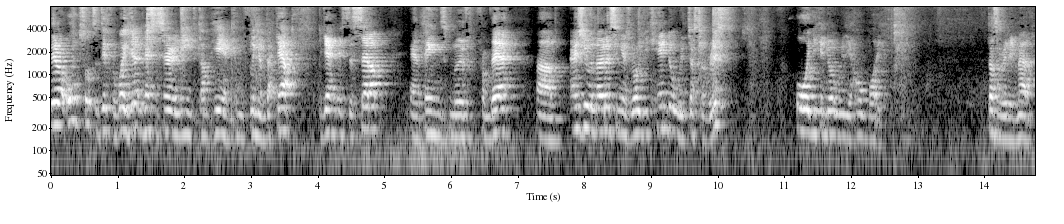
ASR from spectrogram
there are all sorts of different ways. You don't necessarily need to come here and come fling them back out. Again, it's the setup and things move from there. Um, as you were noticing as well, you can do it with just the wrist or you can do it with your whole body. Doesn't really matter.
